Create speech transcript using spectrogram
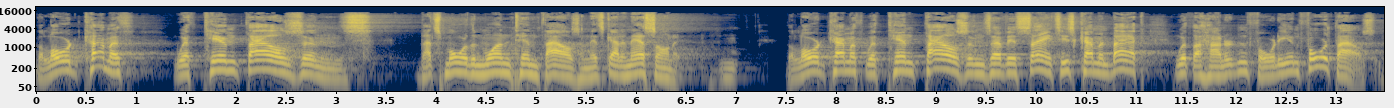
the Lord cometh with ten thousands. That's more than one ten thousand. It's got an S on it. The Lord cometh with ten thousands of his saints. He's coming back with a hundred and forty and four thousand.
